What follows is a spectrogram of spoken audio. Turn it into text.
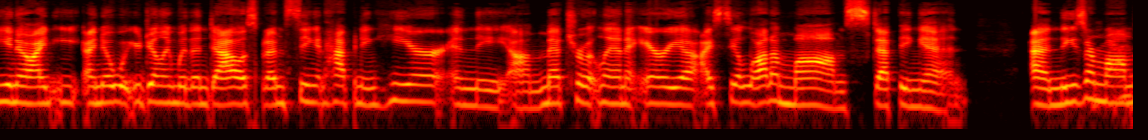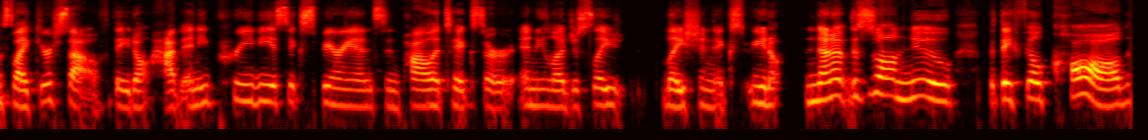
you know, I I know what you're dealing with in Dallas, but I'm seeing it happening here in the um, Metro Atlanta area. I see a lot of moms stepping in, and these are mm-hmm. moms like yourself. They don't have any previous experience in politics or any legislation. You know, none of this is all new, but they feel called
